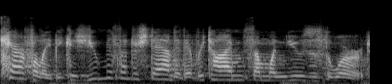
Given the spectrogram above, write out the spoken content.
carefully because you misunderstand it every time someone uses the word.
